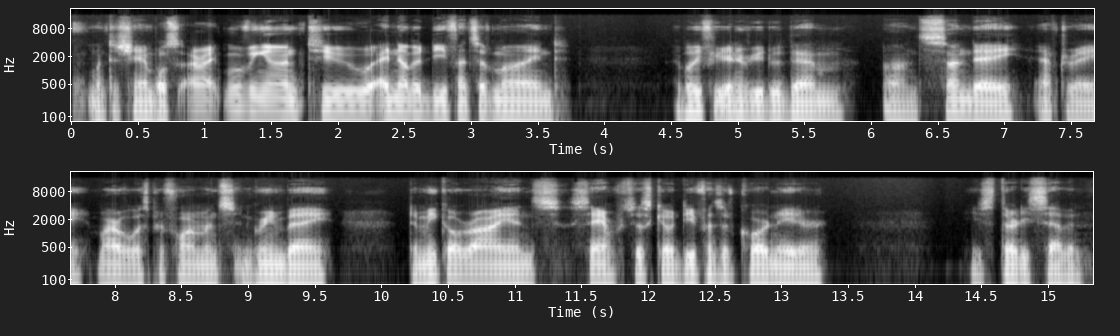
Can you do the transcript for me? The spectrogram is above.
went to shambles. All right, moving on to another defensive mind. I believe you interviewed with them on Sunday after a marvelous performance in Green Bay. DeMeco Ryans, San Francisco defensive coordinator. He's 37.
